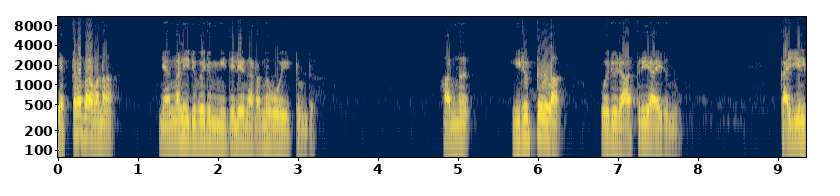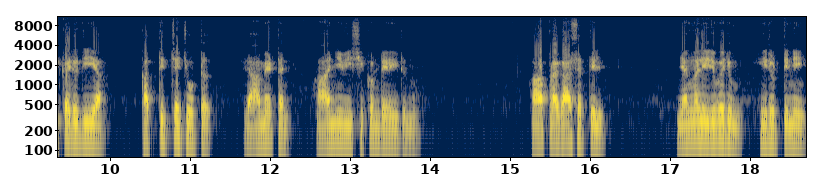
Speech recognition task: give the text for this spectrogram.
എത്ര തവണ ഞങ്ങൾ ഇരുവരും ഇതിലെ നടന്നുപോയിട്ടുണ്ട്. അന്ന് ഇരുട്ടുള്ള ഒരു രാത്രിയായിരുന്നു. കയ്യിൽ കരുതിയ കത്തിച്ച ചൂട്ട് രാമേട്ടൻ ആഞ്ഞു വീശിക്കൊണ്ടേയിരുന്നു. ആ പ്രകാശത്തിൽ ഞങ്ങൾ ഇരുവരും ഇരുട്ടിനെ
